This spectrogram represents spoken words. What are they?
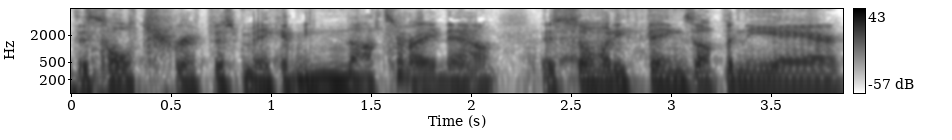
This whole trip is making me nuts right now. There's so many things up in the air.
